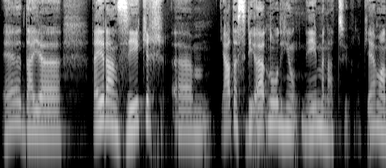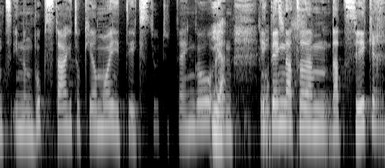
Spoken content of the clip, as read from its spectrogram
hè, dat, je, dat je dan zeker... Um, ja, dat ze die uitnodiging ook nemen natuurlijk. Hè, want in een boek staat het ook heel mooi, it takes two to tango. Ja, en klopt. ik denk dat um, dat zeker...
